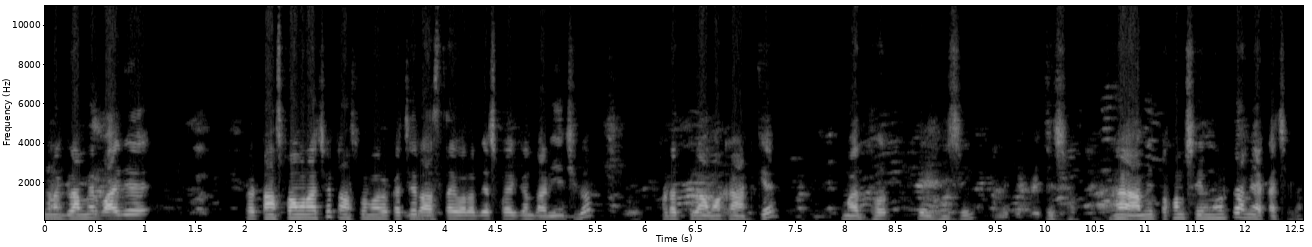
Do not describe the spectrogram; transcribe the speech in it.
মানে গ্রামের বাইরে ট্রান্সফরমার আছে। ট্রান্সফরমারের কাছে রাস্তায় ওরা বেশ কয়েকজন দাঁড়িয়েছিল। হঠাৎ করে আমাকে আটকে মারধর তেল ঘুষি এসব। হ্যাঁ আমি তখন সেই মুহূর্তে আমি একা ছিলাম।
